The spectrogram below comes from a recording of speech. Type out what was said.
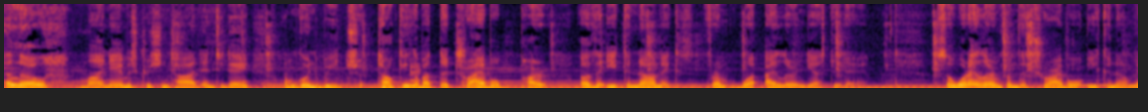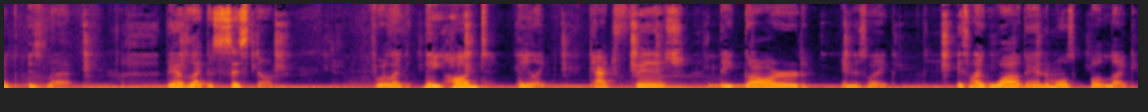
Hello, my name is Christian Todd, and today I'm going to be tr- talking about the tribal part of the economics from what I learned yesterday. So, what I learned from the tribal economic is that they have like a system for like they hunt, they like catch fish, they guard, and it's like it's like wild animals, but like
